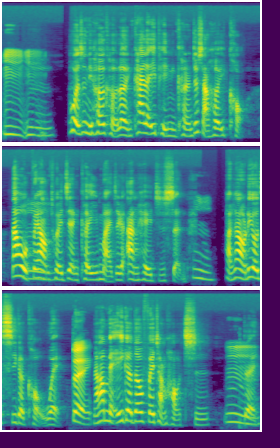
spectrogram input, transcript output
嗯嗯，嗯，或者是你喝可乐，你开了一瓶，你可能就想喝一口。那我非常嗯推荐可以买这个暗黑之神，嗯，好像有六七个口味，对，然后每一个都非常好吃，嗯，对，。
